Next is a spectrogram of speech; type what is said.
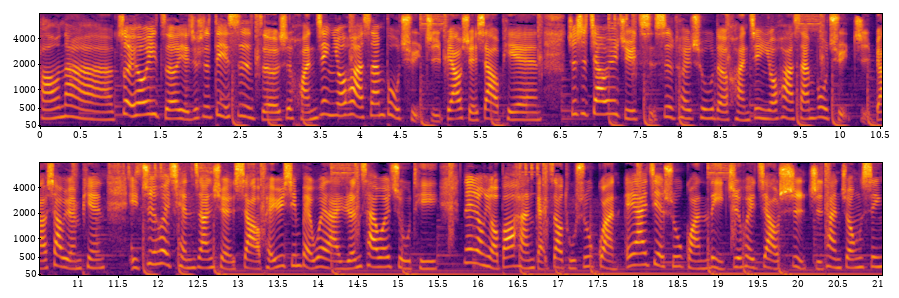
好，那最后一则，也就是第四则，是环境优化三部曲指标学校篇。这是教育局此次推出的环境优化三部曲指标校园篇，以智慧前瞻学校培育新北未来人才为主题，内容有包含改造图书馆、AI 借书管理、智慧教室、职探中心，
